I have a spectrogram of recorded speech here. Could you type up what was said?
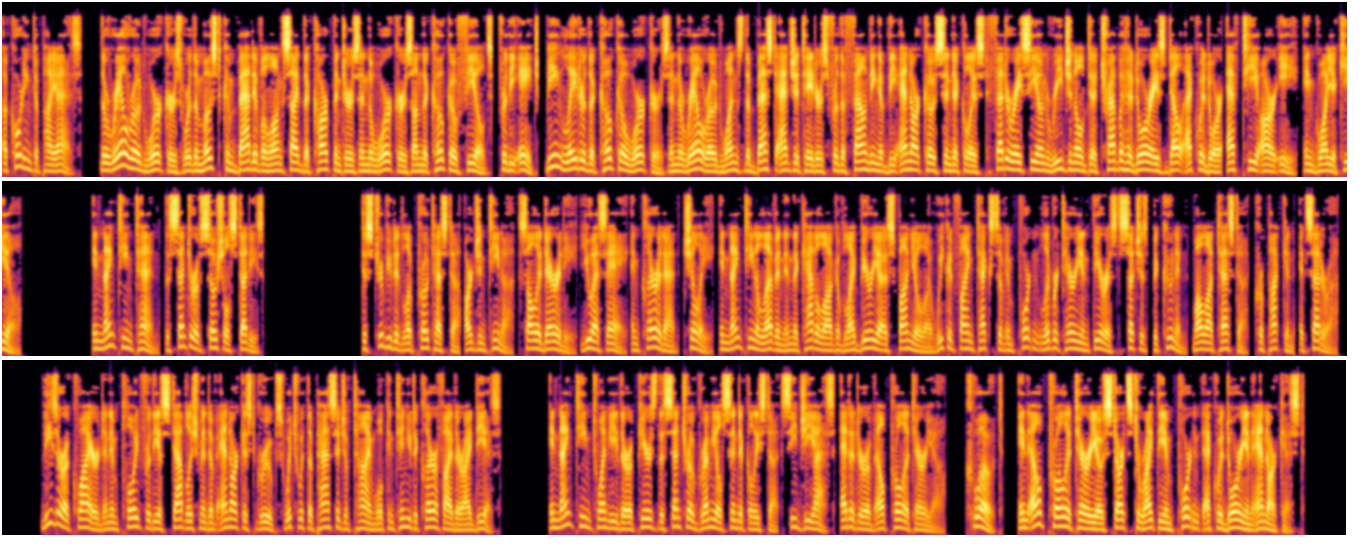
According to Paez, the railroad workers were the most combative alongside the carpenters and the workers on the cocoa fields, for the age, being later the cocoa workers and the railroad ones the best agitators for the founding of the anarcho-syndicalist Federación Regional de Trabajadores del Ecuador in Guayaquil. In 1910, the Center of Social Studies, distributed La Protesta Argentina, Solidarity USA and Claridad Chile. .In 1911 in the catalogue of Liberia Española we could find texts of important libertarian theorists such as, Bakunin, Malatesta, Kropotkin, etc. These are acquired and employed for the establishment of anarchist groups which with the passage of time will continue to clarify their ideas. In 1920 there appears the Centro Gremial Sindicalista CGS, editor of El Proletario. In El Proletario starts to write the important Ecuadorian anarchist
